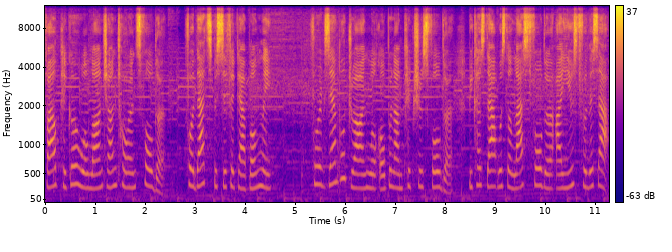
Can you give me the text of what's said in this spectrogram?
File Picker will launch on Torrents folder, for that specific app only. For example Drawing will open on Pictures folder, because that was the last folder I used for this app.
